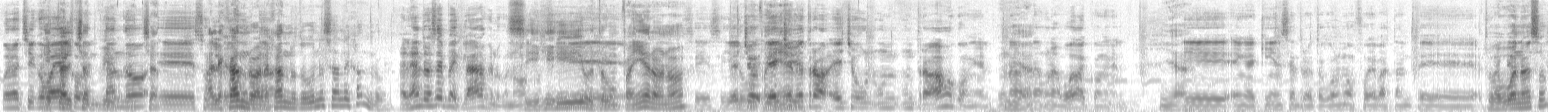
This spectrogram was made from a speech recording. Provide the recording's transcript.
Bueno, chicos, vayan vivo, comentando. chat. eh, su Alejandro. Alejandro, ¿tú conoces a Alejandro? Alejandro Cepe, claro que lo conozco. Sí, pues tu compañero, ¿no? Sí, sí. Yo he hecho, de hecho, compañero. yo he hecho un, un, un trabajo con él, una, una, una boda con él. Ya. Eh, en aquí en el centro de Estocolmo fue bastante. ¿Estuvo bueno eso?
